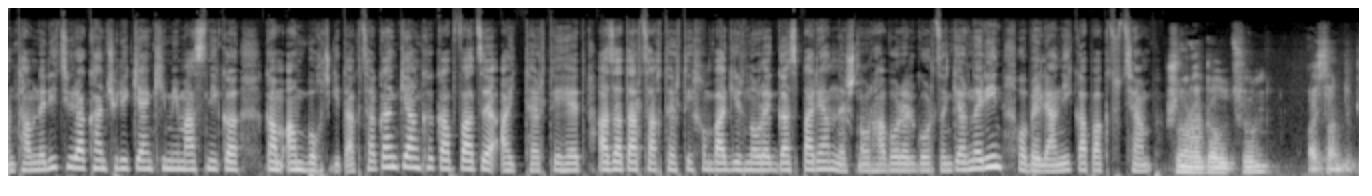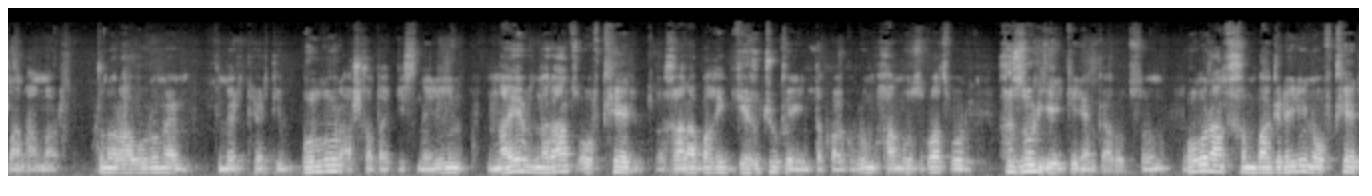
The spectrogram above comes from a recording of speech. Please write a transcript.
անդամներից յուրաքանչյուրի կյանքի մի մասնիկը կամ ամբողջ գիտակցական կյանքը կապված է այդ թերթի հետ։ Ազատ Արցախ թերթի խմբագիր Նորեկ Գասպարյանն է շնորհավորել գործընկերներին Հոբելյանի կապակցությամբ։ Շնորհակալություն այս հանդիպման համար։ Շնորհավորում եմ մեր թերթի բոլոր աշխատակիցներին, նաև նրանց, ովքեր Ղարաբաղի գեղջուկ էին տպագրում, համոզված, որ հզոր երկիր են կառուցում, բոլոր այն խմբագրերին, ովքեր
